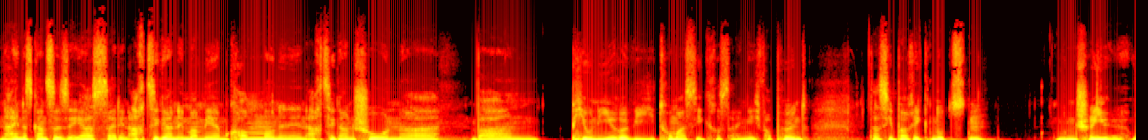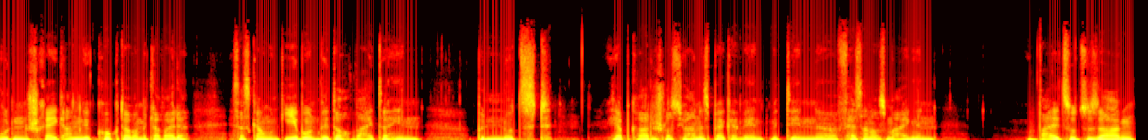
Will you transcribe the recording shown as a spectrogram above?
Nein, das Ganze ist erst seit den 80ern immer mehr im Kommen und in den 80ern schon äh, waren Pioniere wie Thomas Siegrist eigentlich verpönt, dass sie Barrique nutzten, wurden, schrie, wurden schräg angeguckt, aber mittlerweile ist das gang und gäbe und wird auch weiterhin benutzt. Ich habe gerade Schloss Johannesberg erwähnt mit den äh, Fässern aus dem eigenen Wald sozusagen.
